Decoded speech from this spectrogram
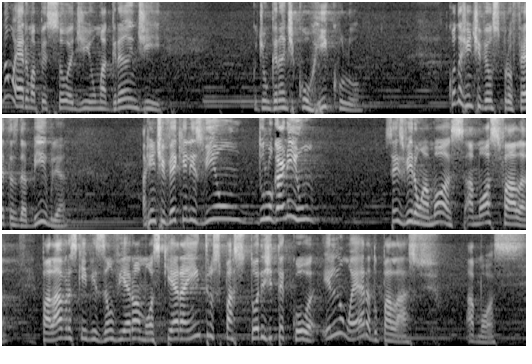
não era uma pessoa de uma grande de um grande currículo. quando a gente vê os profetas da Bíblia, a gente vê que eles vinham do lugar nenhum. Vocês viram Amós? Amós fala: palavras que em visão vieram a Amós, que era entre os pastores de Tecoa. Ele não era do palácio, Amós.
